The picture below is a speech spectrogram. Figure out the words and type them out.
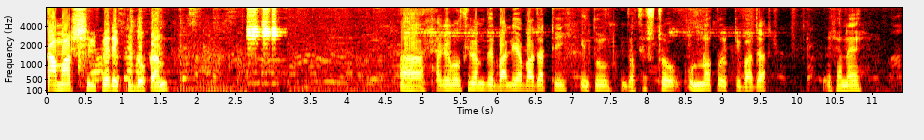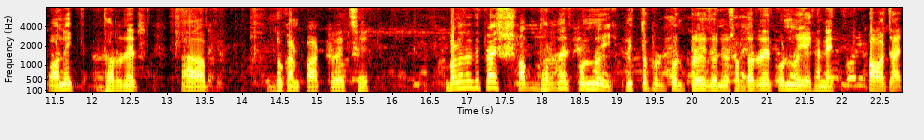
কামার শিল্পের একটি দোকান। আগে বলছিলাম যে বালিয়া বাজারটি কিন্তু যথেষ্ট উন্নত একটি বাজার। এখানে অনেক ধরনের দোকানপাট রয়েছে। বলা যায় যে প্রায় সব ধরনের পণ্যই নিত্য প্র- প্র- প্রয়োজনীয় সব ধরনের পণ্যই এখানে পাওয়া যায়।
